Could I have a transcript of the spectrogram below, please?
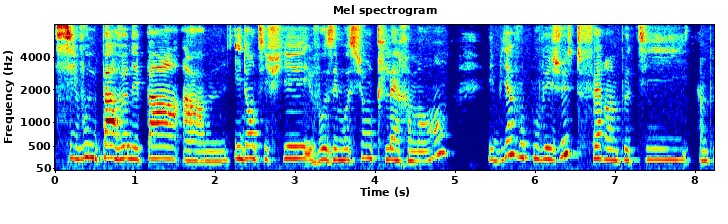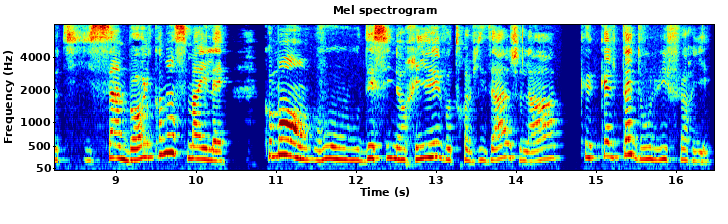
Si vous ne parvenez pas à hum, identifier vos émotions clairement, eh bien, vous pouvez juste faire un petit, un petit symbole, comme un smiley. Comment vous dessineriez votre visage là? Quelle tête vous lui feriez?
